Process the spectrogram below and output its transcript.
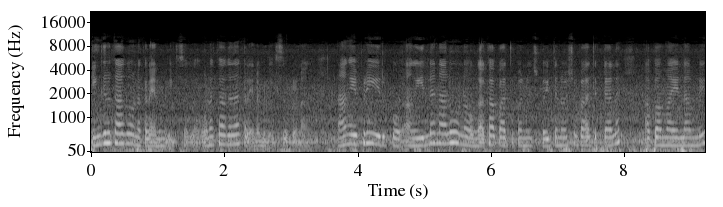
எங்களுக்காக உன்னை கல்யாணம் பண்ணிக்க சொல்ல உனக்காக தான் கல்யாணம் பண்ணிக்க சொல்கிறோம் நாங்கள் நாங்கள் எப்படி இருப்போம்? நாங்கள் இல்லைனாலும் உன்னை உங்கள் அக்கா பார்த்துப்பான்னு வச்சுக்கோ. இத்தனை வருஷம் பார்த்துக்கிட்டால அப்பா அம்மா எல்லாமே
